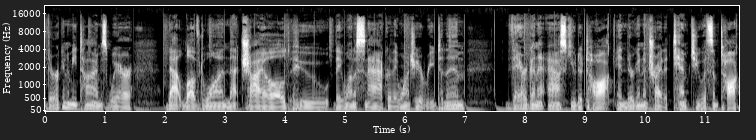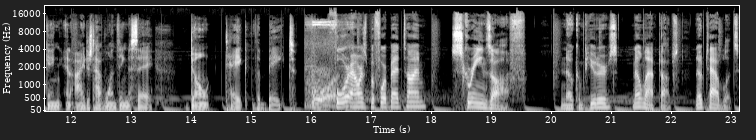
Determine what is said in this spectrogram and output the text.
there are going to be times where that loved one, that child who they want a snack or they want you to read to them, they're going to ask you to talk and they're going to try to tempt you with some talking. And I just have one thing to say don't take the bait. Four hours before bedtime, screens off. No computers, no laptops, no tablets,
